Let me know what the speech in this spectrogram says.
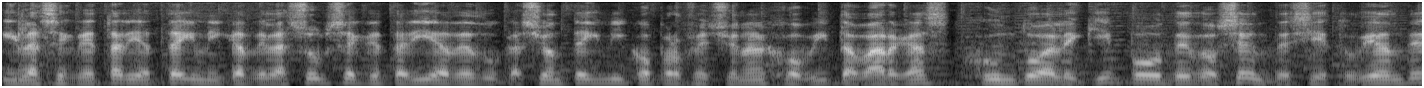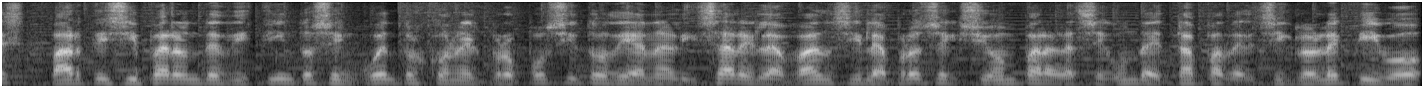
y la secretaria técnica de la Subsecretaría de Educación Técnico Profesional, Jovita Vargas, junto al equipo de docentes y estudiantes, participaron de distintos encuentros con el propósito de analizar el avance y la proyección para la segunda etapa del ciclo lectivo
